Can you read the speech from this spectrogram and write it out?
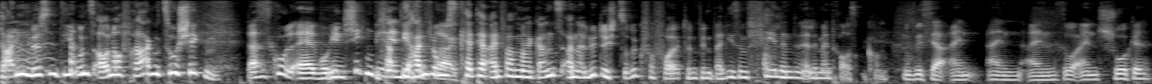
dann müssen die uns auch noch Fragen zuschicken. Das ist cool. Äh, wohin schicken die ich denn die Handlungskette Fragen? einfach mal ganz analytisch zurückverfolgt und bin bei diesem fehlenden Element rausgekommen. Du bist ja ein, ein, ein so ein Schurke.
